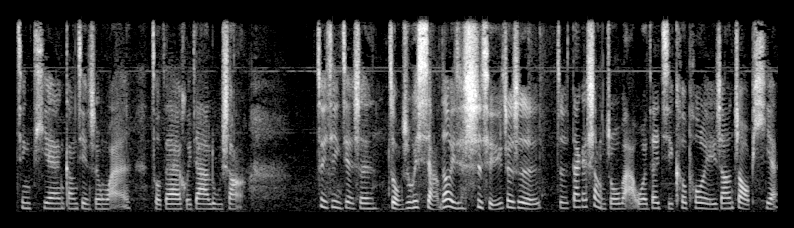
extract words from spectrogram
今天刚健身完，走在回家的路上。最近健身总是会想到一件事情，就 是就是大概上周吧，我在极客 PO 了一张照片，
